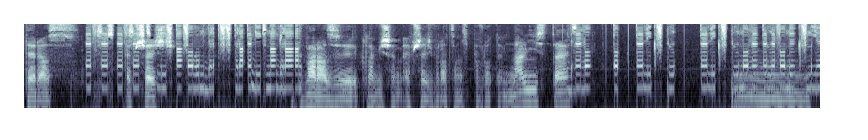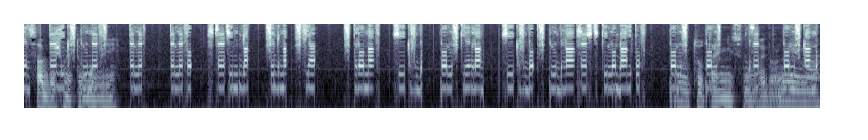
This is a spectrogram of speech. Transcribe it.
teraz F6 F6 F6 lista sound strategiczna gra dwa razy klawiszem F6 wracam z powrotem na listę. Mm, co byśmy tu mogli? tele- Telefon, Szczecin, Bra- Sygnał, Świat, strona, Six, polskie ram, Six, box, 26 kilobajtów, No tutaj nic nowego nie ma.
